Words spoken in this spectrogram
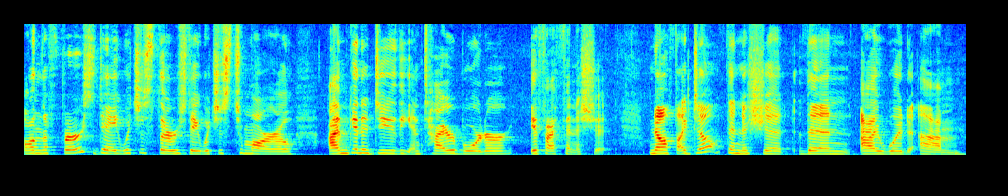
on the first day, which is Thursday, which is tomorrow. I'm going to do the entire border if I finish it. Now, if I don't finish it, then I would um,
